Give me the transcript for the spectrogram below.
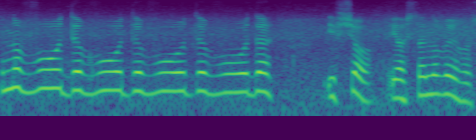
Воно воде, воде, воде, воде. І все, я остановилась.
